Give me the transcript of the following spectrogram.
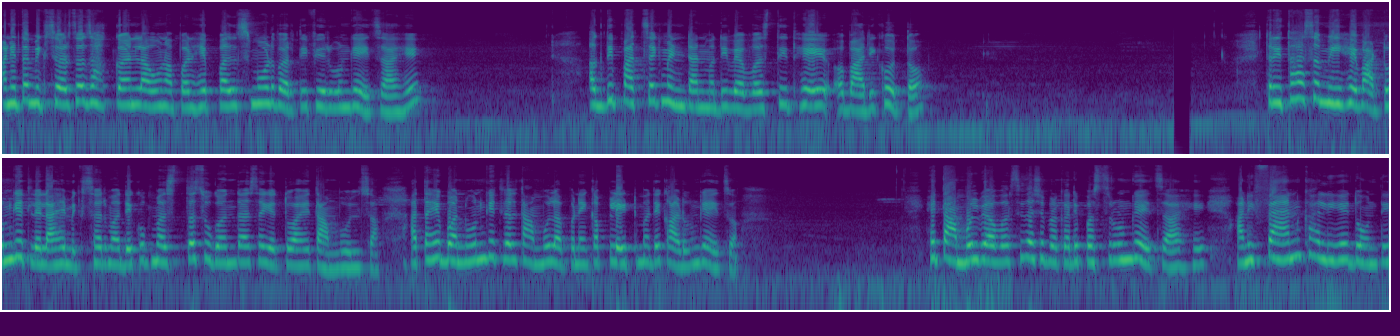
आणि आता मिक्सरचं झाकण लावून आपण हे पल्स मोडवरती फिरवून घ्यायचं आहे. अगदी पाच एक मिनिटांमध्ये व्यवस्थित हे बारीक होतं. तर इथं असं मी हे वाटून घेतलेलं आहे मिक्सरमध्ये खूप मस्त सुगंध असा येतो आहे तांबूलचा. आता हे बनवून घेतलेलं तांबूल आपण एका प्लेटमध्ये काढून घ्यायचं. हे तांबूल व्यवस्थित अशा प्रकारे पसरून घ्यायचं आहे आणि फॅन खाली हे दोन ते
